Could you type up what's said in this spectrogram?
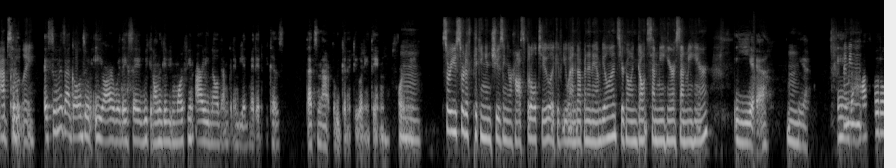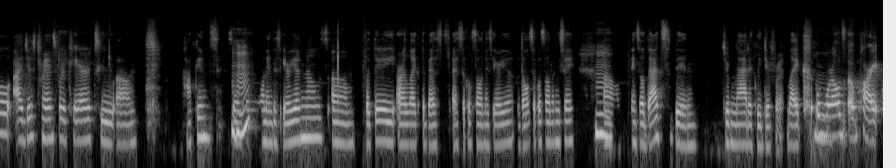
absolutely As soon as I go into an ER where they say we can only give you morphine, I already know that I'm going to be admitted because that's not really going to do anything for me. Mm. so are you sort of picking and choosing your hospital too like if you end up in an ambulance you're going don't send me here send me here Yeah. Hmm. Yeah. And I mean- the hospital, I just transferred care to um, Hopkins. So Mhm. everyone in this area knows. Um, but they are like the best at sickle cell in this area, adult sickle cell, let me say. Hmm. Um, and so that's been dramatically different, like Mm. worlds apart.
